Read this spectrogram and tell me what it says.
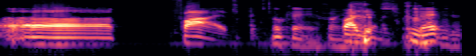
Uh. Five. Okay, fine. Five damage. Okay.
